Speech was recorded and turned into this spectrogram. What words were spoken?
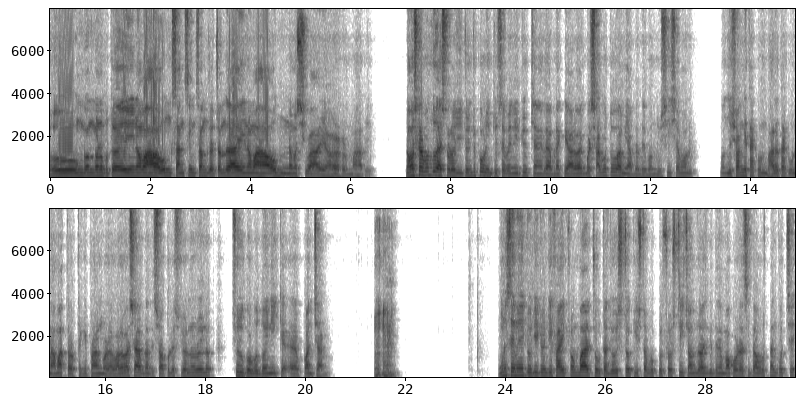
ওং গঙ্গনপতয় নমঃ ওং সাংসিং চন্দ্রায় নমঃ ওং নম শিবায়, হর হর মহাদেব। নমস্কার বন্ধু astrology twenty four into seven YouTube চ্যানেলে আপনাকে আরও একবার স্বাগত। আমি আপনাদের বন্ধু শ্রী শ্যামল। বন্ধু, সঙ্গে থাকুন, ভালো থাকুন, আমার তরফ থেকে প্রাণ ভরা ভালোবাসা আপনাদের সকলের জন্য রইল। শুরু করব দৈনিক পঞ্চাঙ্গ উনিশে মে টোয়েন্টি টোয়েন্টি ফাইভ সোমবার চৌঠা জ্যৈষ্ঠ কৃষ্ণপক্ষ ষষ্ঠী চন্দ্র আজকের দিনে মকর রাশিতে অবস্থান করছে।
